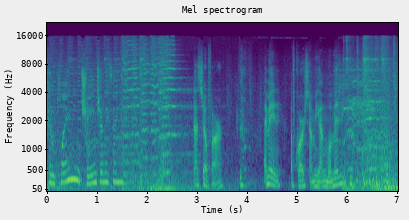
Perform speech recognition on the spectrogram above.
complaining change anything? Not so far. I mean, of course, I'm a young woman.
